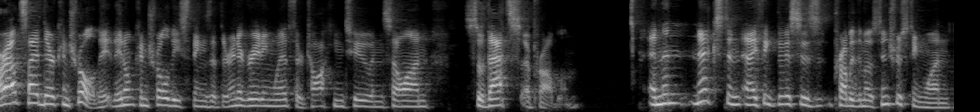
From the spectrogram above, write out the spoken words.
are outside their control. They, they don't control these things that they're integrating with or talking to and so on. So that's a problem. And then next, and I think this is probably the most interesting one,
